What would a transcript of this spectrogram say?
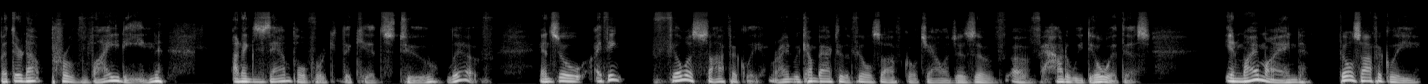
but they're not providing an example for the kids to live. And so I think philosophically, right? We come back to the philosophical challenges of of how do we deal with this. In my mind, philosophically,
